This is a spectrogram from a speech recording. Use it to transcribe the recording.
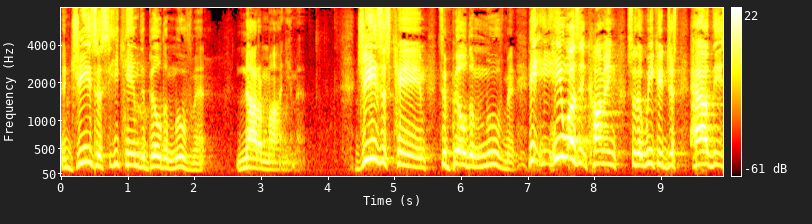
And Jesus, he came to build a movement, not a monument. Jesus came to build a movement. He, he wasn't coming so that we could just have these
